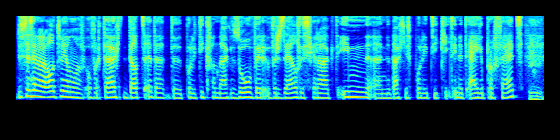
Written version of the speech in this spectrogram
Dus ze zijn er alle twee van overtuigd dat de, politiek vandaag zo ver verzeild is geraakt in, in de dagjespolitiek, in het eigen profijt, mm.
